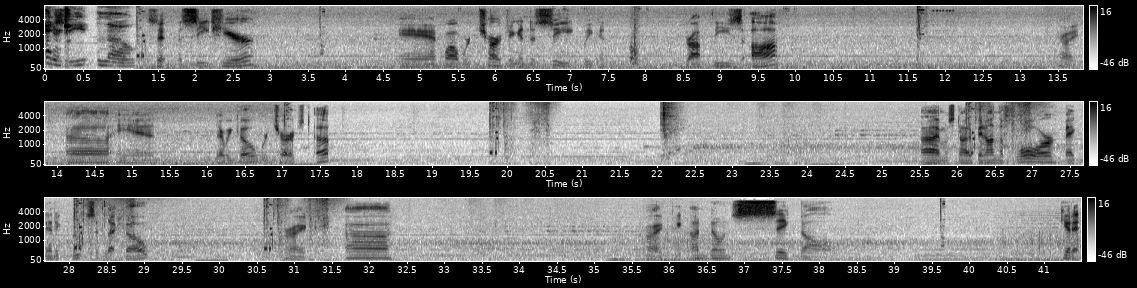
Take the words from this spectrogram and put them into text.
Energy sit, low. Sit in the seat here. And while we're charging in the seat, we can drop these off. Alright. Uh, and there we go. We're charged up. I must not have been on the floor. Magnetic boots had let go. Alright. Uh... The unknown signal. Get it.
